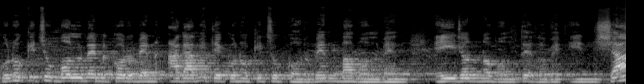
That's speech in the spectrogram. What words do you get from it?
কোনো কিছু বলবেন, করবেন, আগামীতে কোনো কিছু করবেন বা বলবেন এই জন্য বলতে হবে ইনশা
